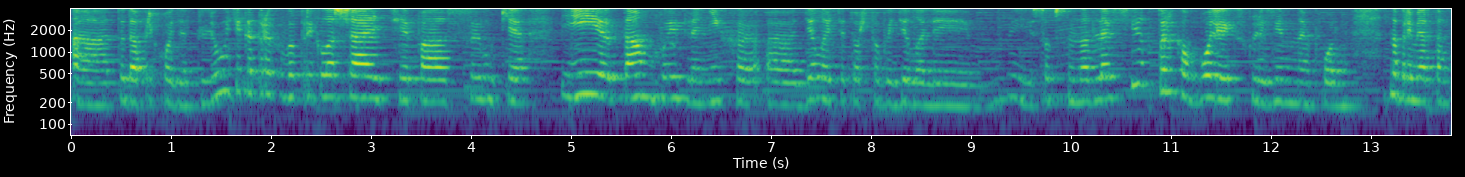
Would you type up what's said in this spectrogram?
А, туда приходят люди, которых вы приглашаете по ссылке. И там вы для них а, делаете то, что вы делали и, собственно, для всех, только в более эксклюзивной форме. Например, там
